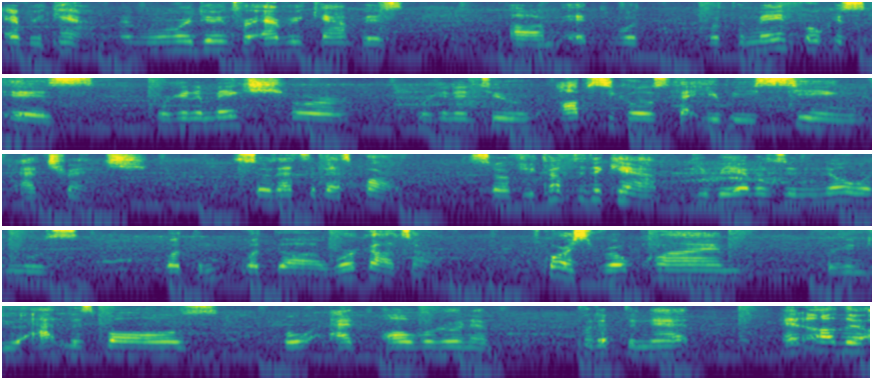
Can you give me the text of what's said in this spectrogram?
every camp. And what we're doing for every camp is, um, it, what, what the main focus is, we're to make sure we're to do obstacles that you'll be seeing at Trench. So that's the best part. So if you come to the camp, you'll be able to know what moves, what the, what the workouts are. Of course, rope climb, we're to do atlas balls, all we're to put up the net, and other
